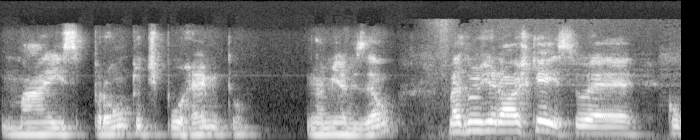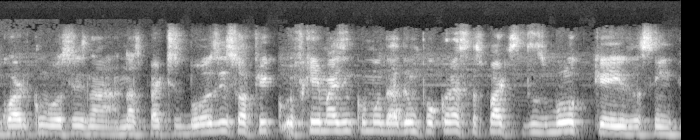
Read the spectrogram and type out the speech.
mais pronto, tipo Hamilton, na minha visão. Mas no geral acho que é isso. É, concordo com vocês na, nas partes boas e só fico, eu fiquei mais incomodado um pouco nessas partes dos bloqueios, assim,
